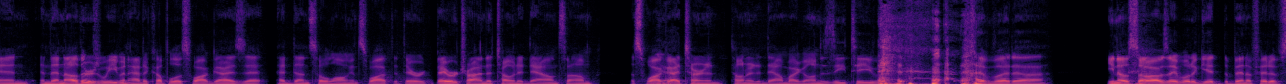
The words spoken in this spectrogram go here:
and and then others, we even had a couple of SWAT guys that had done so long in SWAT that they were they were trying to tone it down some. A SWAT Yeah. guy turning toning it down by going to ZT, but but uh, you know, so I was able to get the benefit of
